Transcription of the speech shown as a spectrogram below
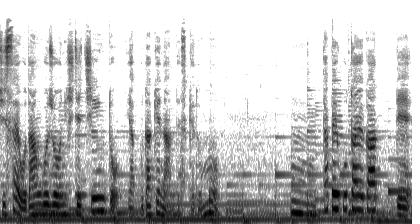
小さいお団子状にしてチーンと焼くだけなんですけども、うん、食べ応えがあって、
